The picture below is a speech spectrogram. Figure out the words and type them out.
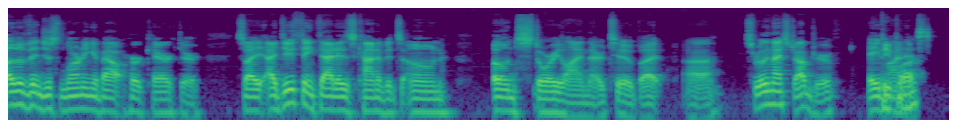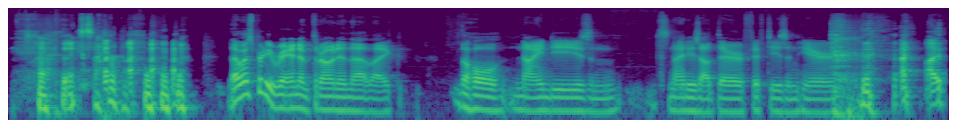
other than just learning about her character. So I, I do think that is kind of its own own storyline there too. But uh, it's a really nice job, Drew. A B plus. Thanks. that was pretty random thrown in that like the whole '90s and it's 90s out there, 50s in here. I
